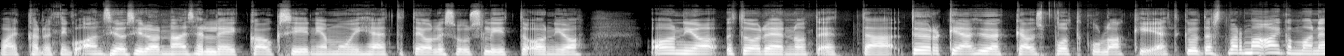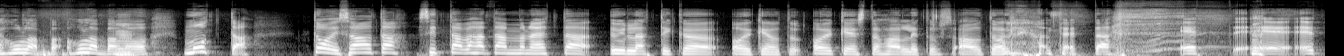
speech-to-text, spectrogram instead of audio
vaikka nyt niin kuin ansiosidonnaisen leikkauksiin ja muihin, että teollisuusliitto on jo on jo todennut, että törkeä hyökkäys potkulaki. Että kyllä tästä varmaan aikamoinen hulabalo, mm. mutta – toisaalta sitten on vähän tämmöinen, että yllättikö oikeutu, oikeistohallitus autoilijat, että et, et, et,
